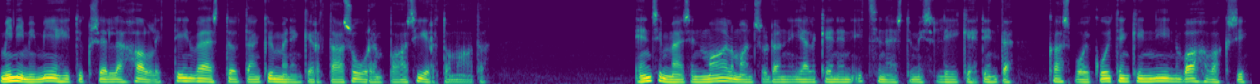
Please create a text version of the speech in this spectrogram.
Minimimiehityksellä hallittiin väestöltään kymmenen kertaa suurempaa siirtomaata. Ensimmäisen maailmansodan jälkeinen itsenäistymisliikehdintä kasvoi kuitenkin niin vahvaksi,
